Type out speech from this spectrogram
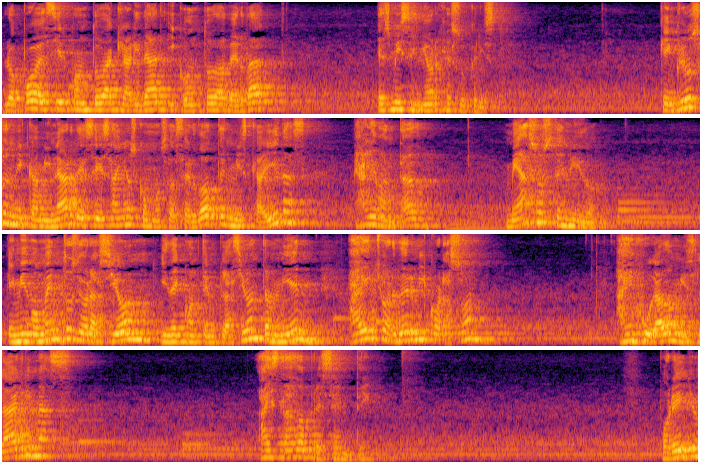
lo puedo decir con toda claridad y con toda verdad, es mi Señor Jesucristo. Que incluso en mi caminar de seis años como sacerdote, en mis caídas, me ha levantado, me ha sostenido. En mis momentos de oración y de contemplación también ha hecho arder mi corazón, ha enjugado mis lágrimas, ha estado presente. Por ello,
